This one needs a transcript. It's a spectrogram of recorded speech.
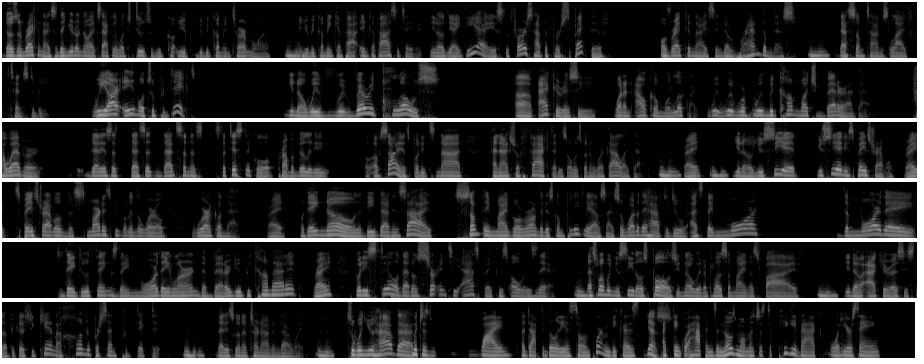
doesn't recognize it then you don't know exactly what to do so you co- you you become in turmoil Mhm. and you become incapa- incapacitated. You know, the idea is to first have the perspective of recognizing the randomness Mhm. that sometimes life tends to be. We are able to predict, you know, we've, we're very close uh, accuracy what an outcome will look like. We we we're, become much better at that. However, that is a that's a that's a statistical probability of science, but it's not an actual fact that is always going to work out like that, Mhm. right? Mhm. you know you see it you see it in space travel right space travel the smartest people in the world work on that right but they know that deep down inside something might go wrong that is completely outside so what do they have to do as they more the more they they do things the more they learn the better you become at it right but it's still that uncertainty aspect is always there Mhm. that's why when you see those polls you know with a plus or minus five Mhm. you know, accuracy stuff because you can't hundred percent predict it Mhm. that it's going to turn out in that way. Mhm. So when you have that, Which is why adaptability is so important because yes, I think what happens in those moments, just to piggyback what Mhm. you're saying,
